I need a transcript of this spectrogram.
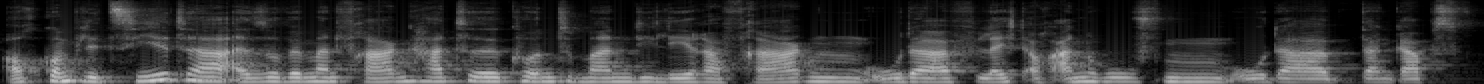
auch komplizierter. Also wenn man Fragen hatte, konnte man die Lehrer fragen oder vielleicht auch anrufen oder dann gab es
